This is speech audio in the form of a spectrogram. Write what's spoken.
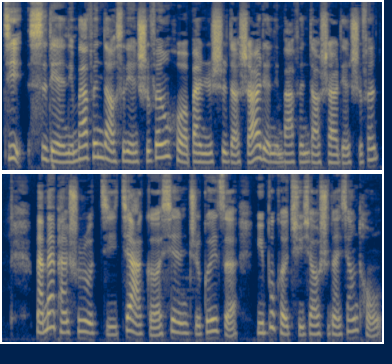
即四点零八分到四点十分，或半日市的十二点零八分到十二点十分，买卖盘输入及价格限制规则与不可取消时段相同。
